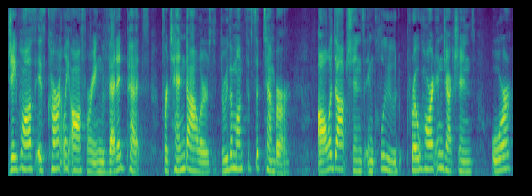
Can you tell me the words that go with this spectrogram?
JPAWS is currently offering vetted pets for $10 through the month of September. All adoptions include Pro Heart injections or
